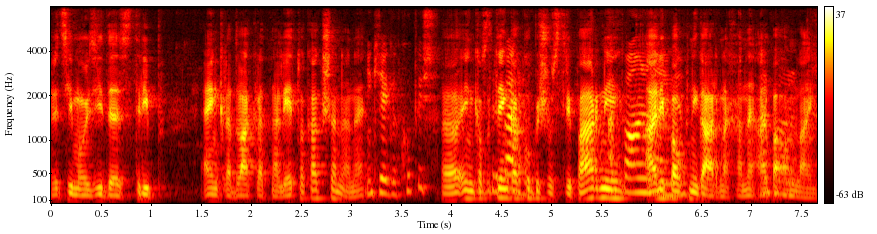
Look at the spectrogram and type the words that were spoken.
recimo izide strip enkrat, dvakrat na leto, kakšen. ne. In kje ga kupiš? Eh, In ga potem ga kupiš v striparni Ali pa online, ali pa v ne. knjigarnah, ne, ali pa online.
